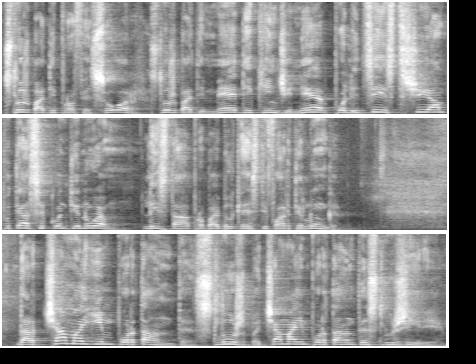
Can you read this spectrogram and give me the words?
Slujba de profesor, slujba de medic, inginer, polițist și am putea să continuăm lista probabil că este foarte lungă. Dar cea mai importantă slujbă, cea mai importantă slujire,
